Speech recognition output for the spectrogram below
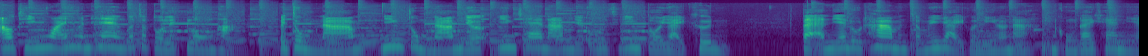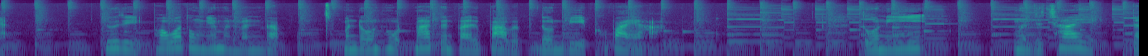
เอาทิ้งไว้ให้มันแห้งก็จะตัวเล็กลงค่ะ จุ่มน้ำยิ่งจุ่มน้ำเยอะ ยิ่งแช่น้ำเยอะมันจะยิ่งตัวใหญ่ขึ้น แต่อันนี้ดูท่ามันจะไม่ใหญ่กว่านี้แล้วนะ มันคงได้แค่เนี้ย ดูสิเพราะว่าตรงนี้เหมือนมันแบบมันโดนหดมากเกินไปหรือเปล่าแบบโดนบีบเข้าไปอะค่ะ ตัวนี้เหมือนจะใช่ แต่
